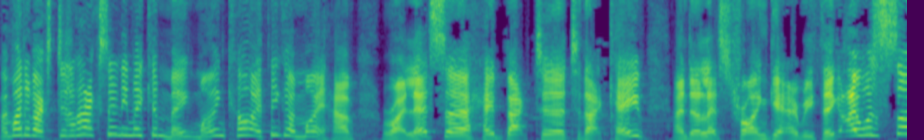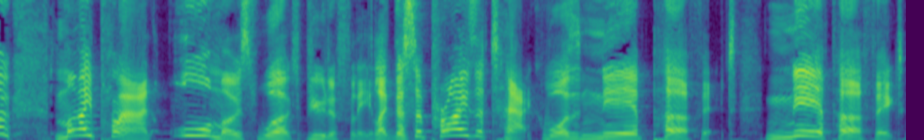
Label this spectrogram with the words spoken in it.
I might have... Did I accidentally make a minecart? I think I might have. Right, let's uh, head back to, to that cave and uh, let's try and get everything. I was so... My plan almost worked beautifully. Like, the surprise attack was near perfect. Near perfect.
